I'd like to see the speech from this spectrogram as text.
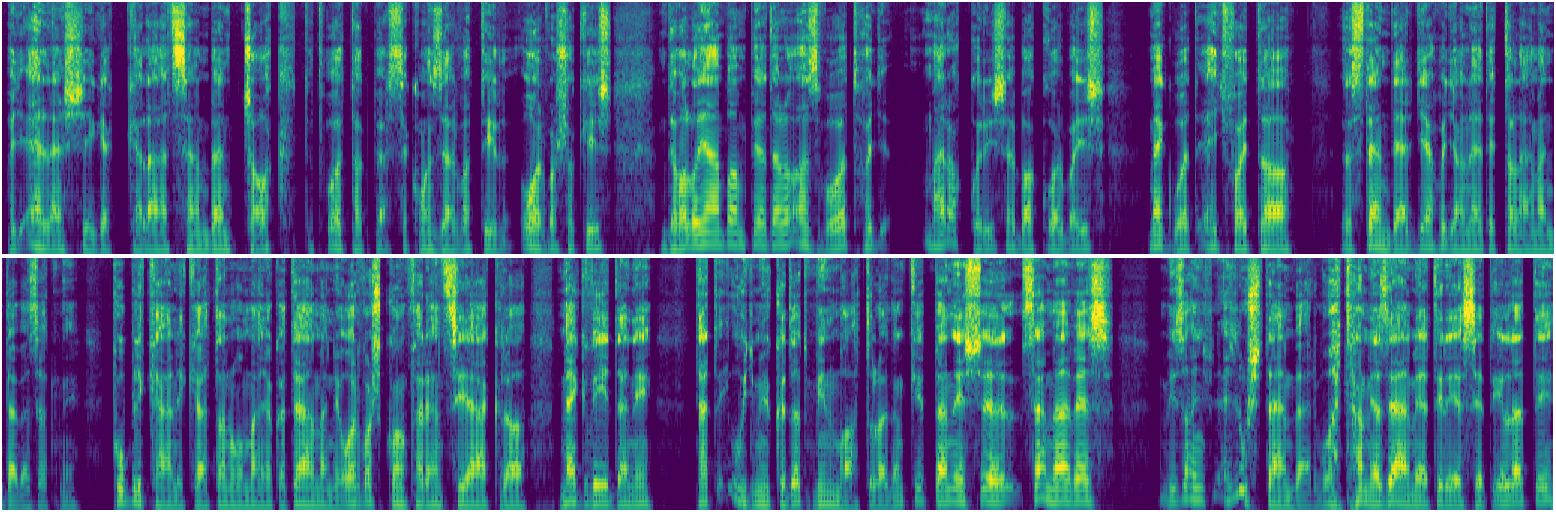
hogy ellenségekkel állt szemben csak, tehát voltak persze konzervatív orvosok is, de valójában például az volt, hogy már akkor is, ebbe a korba is megvolt egyfajta sztenderdje, hogyan lehet egy találmányt bevezetni. Publikálni kell tanulmányokat, elmenni orvoskonferenciákra, megvédeni, tehát úgy működött, mint ma tulajdonképpen, és Szemmelvesz bizony egy lusta ember volt, ami az elméleti részét illeti,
